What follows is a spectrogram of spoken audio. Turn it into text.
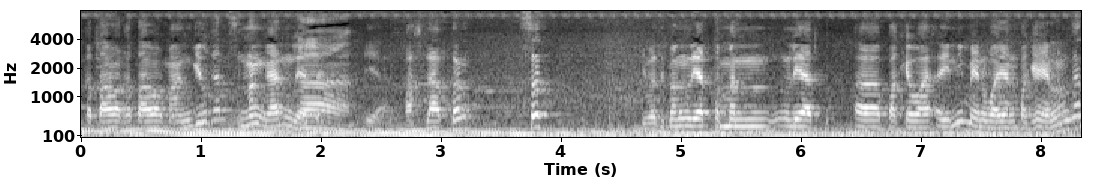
ketawa ketawa manggil kan seneng kan ngeliatnya Nah. ya pas datang set tiba-tiba ngelihat temen ngelihat eh, pakai ini main wayang pakai helm kan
